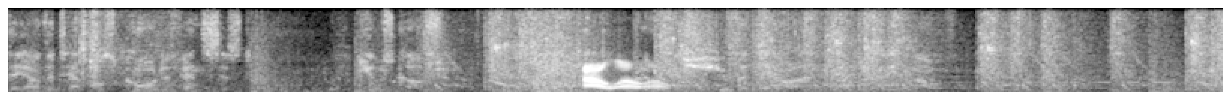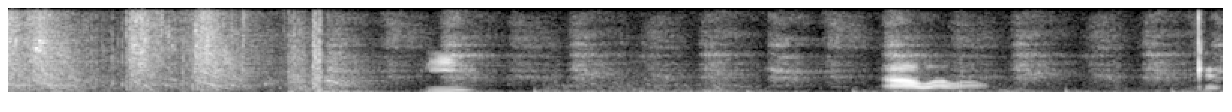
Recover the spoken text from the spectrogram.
They are the temple's core defense system. Use caution, Ow, ow, ow. Shoot. Ow, ow, ow. Okay.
